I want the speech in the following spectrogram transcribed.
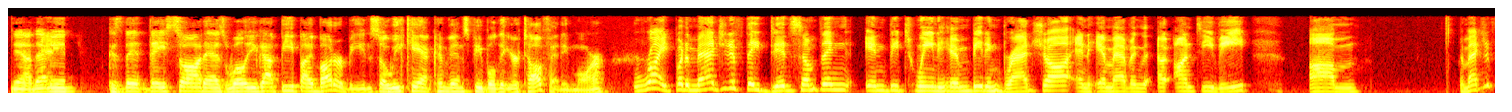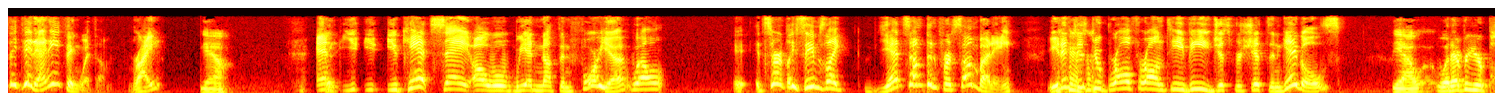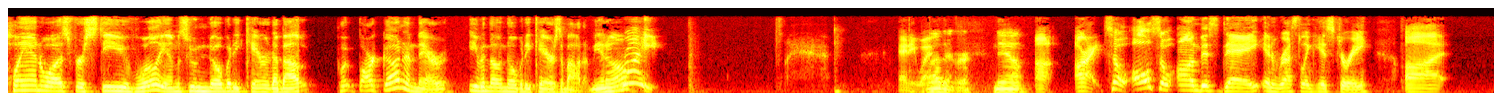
Yeah, that And- mean because they they saw it as well. You got beat by Butterbean, so we can't convince people that you're tough anymore. Right, but imagine if they did something in between him beating Bradshaw and him having the, uh, on TV. Um, imagine if they did anything with him, right? Yeah. And you, you you can't say, "Oh, well, we had nothing for you." Well, it, it certainly seems like you had something for somebody. You didn't just do Brawl for All on TV just for shits and giggles. Yeah, whatever your plan was for Steve Williams, who nobody cared about, put Bart Gunn in there, even though nobody cares about him. You know, Right. Anyway. Whatever. Yeah. Uh, all right. So, also on this day in wrestling history, uh,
